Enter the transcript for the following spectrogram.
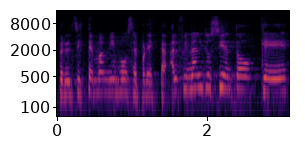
pero el sistema mismo se presta. Al final yo siento que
